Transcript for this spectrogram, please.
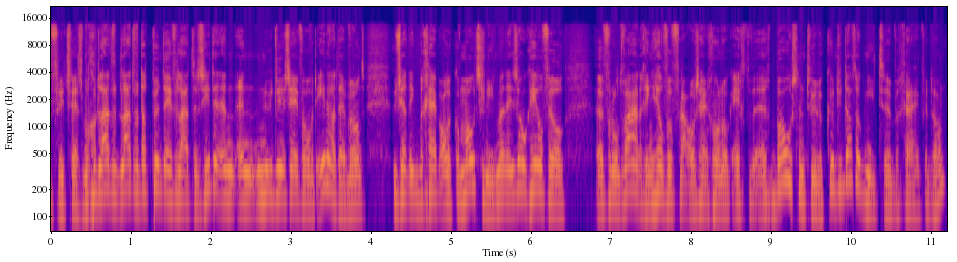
Frits West. Maar goed, laten we, laten we dat punt even laten zitten... en, en nu eens even over het inhoud hebben. Want u zegt, ik begrijp alle commotie niet... maar er is ook heel veel verontwaardiging. Heel veel vrouwen zijn gewoon ook echt, echt boos natuurlijk. Kunt u dat ook niet begrijpen dan?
